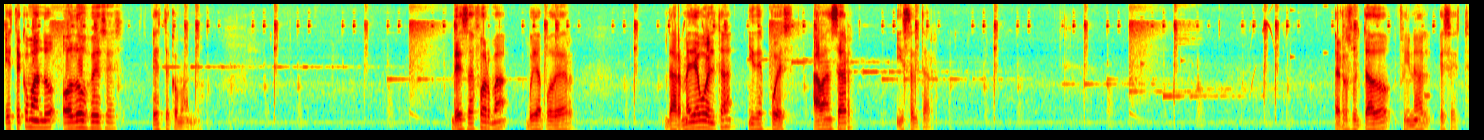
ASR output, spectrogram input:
este comando o dos veces este comando. De esa forma voy a poder dar media vuelta y después avanzar y saltar. El resultado final es este.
